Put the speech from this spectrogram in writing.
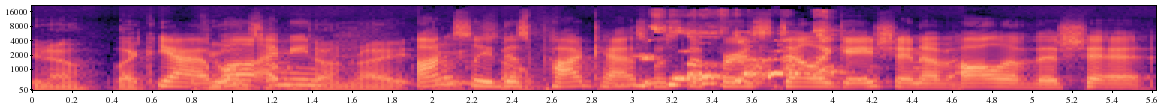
you know like Yeah, if you well, want I mean, done right honestly, this podcast was the first delegation of all of this shit.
